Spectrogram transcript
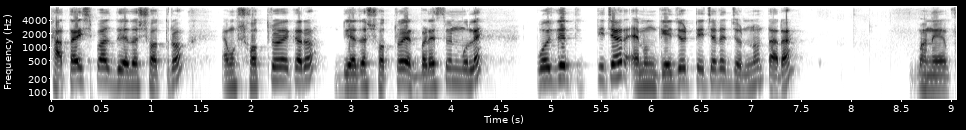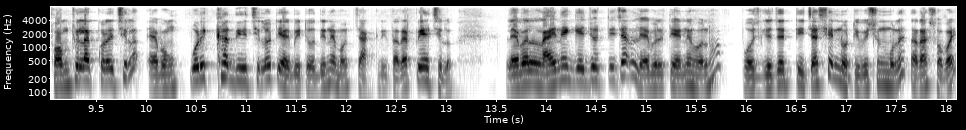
সাতাইশ পাঁচ দুই হাজার সতেরো এবং সতেরো এগারো দুই হাজার সতেরো অ্যাডভার্টাইজমেন্ট মূলে। পোস্ট টিচার এবং গ্রাজুয়েট টিচারের জন্য তারা মানে ফর্ম ফিল আপ করেছিল এবং পরীক্ষা দিয়েছিল টিআরবিটি অধীনে এবং চাকরি তারা পেয়েছিল। লেভেল নাইনে গ্রাজুয়েট টিচার লেভেল টেনে হলো পোস্ট গ্রাজুয়েট টিচার সেই নোটিফিকেশন মূলে তারা সবাই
